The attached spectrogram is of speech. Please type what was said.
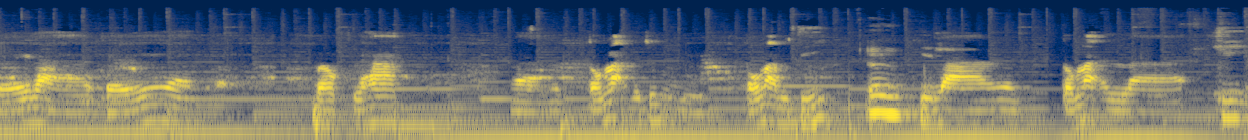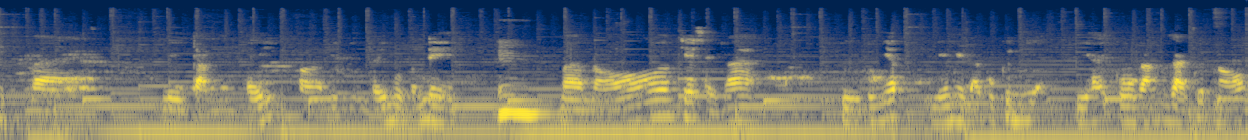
đấy là cái à, bài học thứ hai. À, tóm lại nói chung tóm lại một tí. Ừ. thì là tóm lại là khi mà mình cảm nhận thấy hoặc là mình nhìn thấy một vấn đề ừ. mà nó chưa xảy ra thì thứ nhất nếu mình đã có kinh nghiệm thì hãy cố gắng giải quyết nó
